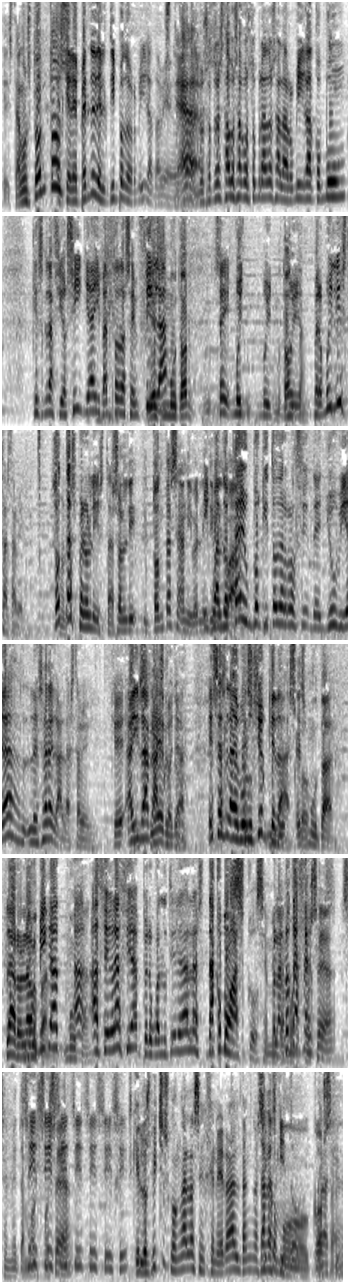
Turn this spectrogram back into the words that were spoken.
¿estamos tontos? Es que depende del tipo de hormiga también. O sea, nosotros estamos acostumbrados a la hormiga común, que es graciosilla y van todas en fila. es muy Sí, muy, muy, muy tonta. muy- pero muy listas también. Tontas, Son- pero listas. Son li- tontas a nivel y cuando individual. cae un poquito de, de lluvia, le sale galas también. Que ahí Es da asco ya. Esa es la evolución Es que da asco. es mutar. Claro, la hormiga hace gracia, pero cuando tiene alas da como asco. Se no metamorfosea, se metamorfosea. sí, sí, sí, sí. Es que los bichos con alas en general dan así Dan asquito, como cosa. ¿eh?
